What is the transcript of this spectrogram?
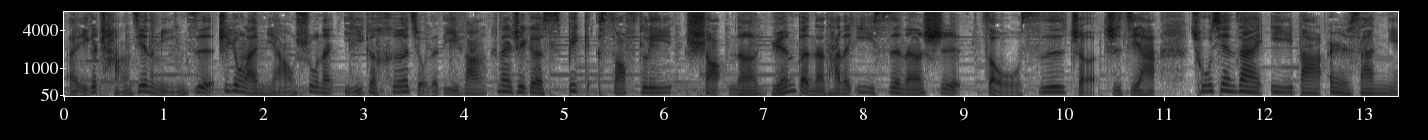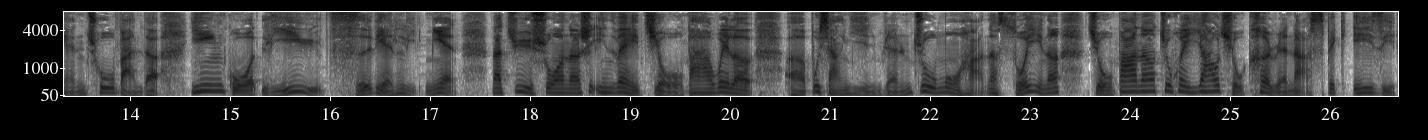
呃一个常见的名字，是用来描述呢一个喝酒的地方。那这个 Speak Softly Shop 呢，原本呢它的意思呢是。走私者之家出现在一八二三年出版的英国俚语词词典里面。那据说呢，是因为酒吧为了呃不想引人注目哈，那所以呢，酒吧呢就会要求客人呐 speak easy，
